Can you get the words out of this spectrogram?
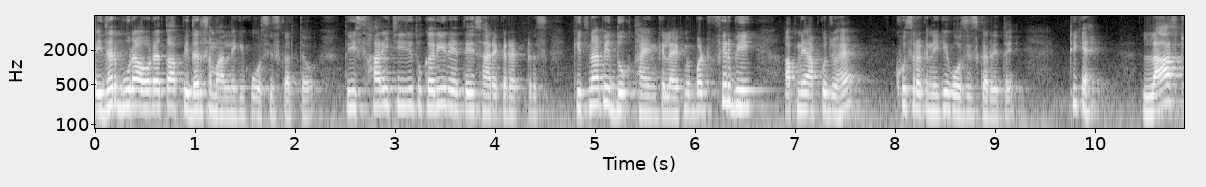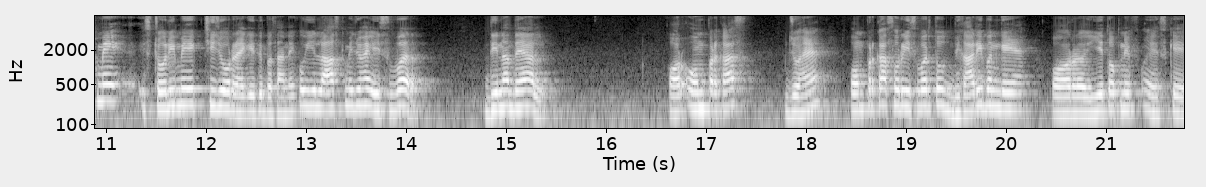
इधर बुरा हो रहा है तो आप इधर संभालने की कोशिश करते हो। तो ये सारी चीज़ें तो कर ही रहते हैं सारे करेक्टर्स कितना भी दुख था इनके लाइफ में बट फिर भी अपने आप को जो है, खुश रखने की कोशिश कर रहे थे। ठीक है? लास्ट में स्टोरी में एक चीज़ और रह गई थी बताने को, ये लास्ट में जो है ईश्वर, दीनादयाल और ओम प्रकाश जो हैं, ओम प्रकाश और ईश्वर तो भिखारी बन गए हैं और ये तो अपने, इसके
